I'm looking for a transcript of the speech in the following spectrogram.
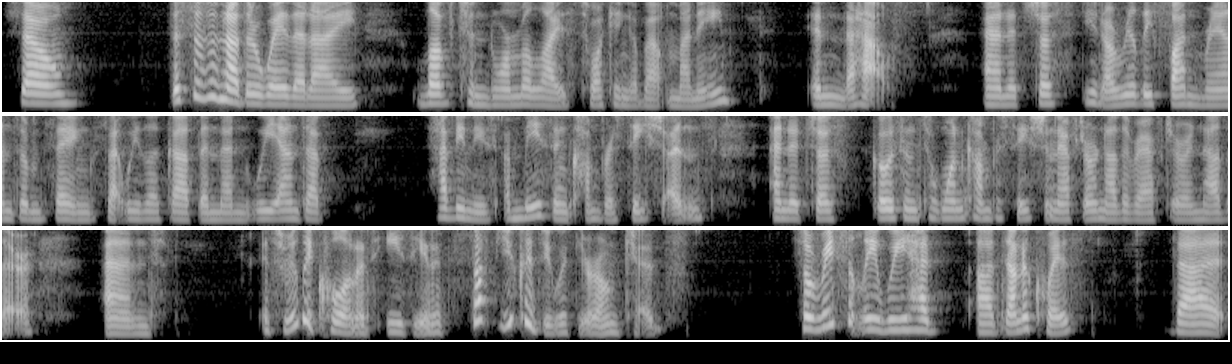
So, this is another way that I love to normalize talking about money in the house and it's just you know really fun random things that we look up and then we end up having these amazing conversations and it just goes into one conversation after another after another. And it's really cool and it's easy and it's stuff you could do with your own kids. So recently we had uh, done a quiz that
